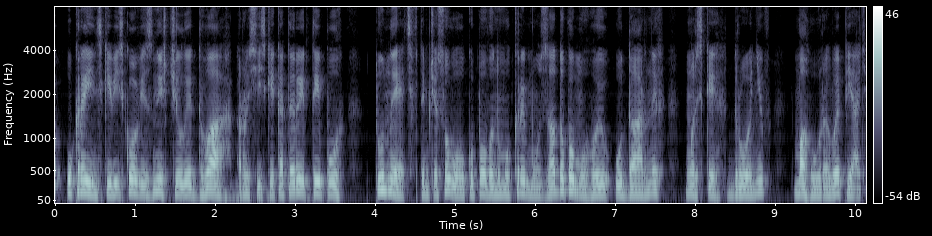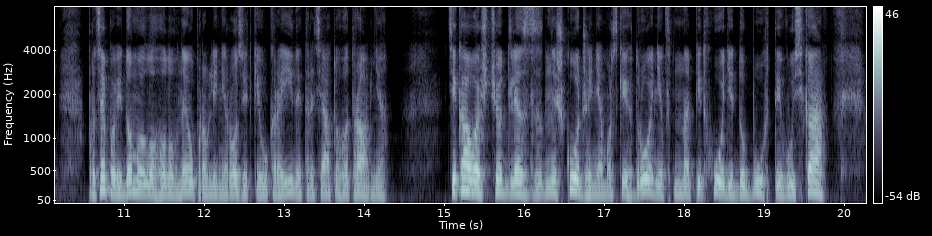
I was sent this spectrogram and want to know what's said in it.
Українські військові знищили два російські катери типу Тунець в тимчасово окупованому Криму за допомогою ударних морських дронів Магура В-5. Про це повідомило головне управління розвідки України 30 травня. Цікаво, що для знешкодження морських дронів на підході до бухти Вузька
